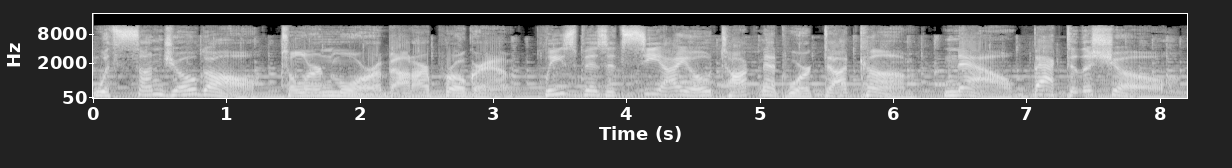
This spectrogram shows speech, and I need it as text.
with Sanjog Aul. To learn more about our program, please visit CIOTalkNetwork.com. Now, back to the show.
